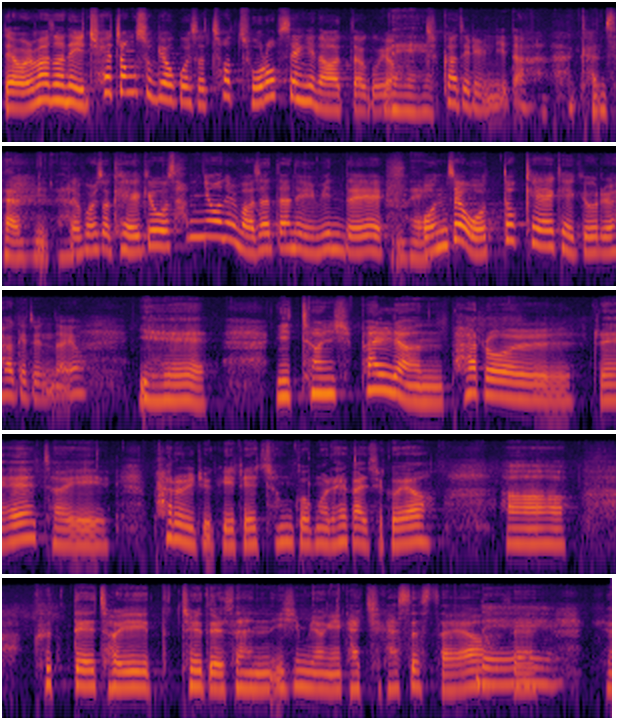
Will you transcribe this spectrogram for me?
네, 얼마 전에 이 최정숙 여고에서 첫 졸업생이 나왔다고요. 네. 축하드립니다. 감사합니다. 네, 벌써 개교 3년을 맞았다는 의미인데 네. 언제 어떻게 개교를 하게 됐나요? 예, 2018년 8월에 저희 8월 6일에 준공을 해가지고요. 어, 그때 저희 제도에서 한 20명이 같이 갔었어요. 네. 그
